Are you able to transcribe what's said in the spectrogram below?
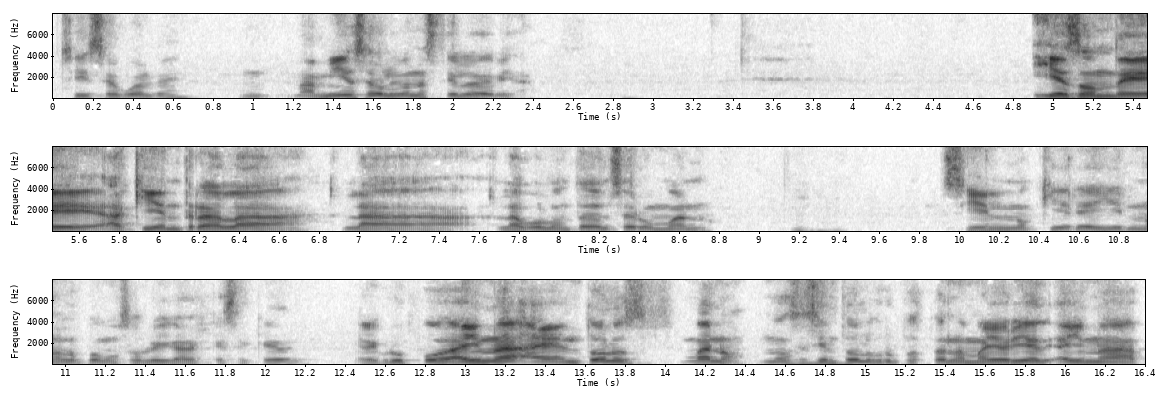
Sí, se vuelve. A mí se vuelve un estilo de vida. Y es donde aquí entra la, la, la voluntad del ser humano. Si él no quiere ir, no lo podemos obligar a que se quede. El grupo, hay una, en todos los, bueno, no sé si en todos los grupos, pero en la mayoría hay, una,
